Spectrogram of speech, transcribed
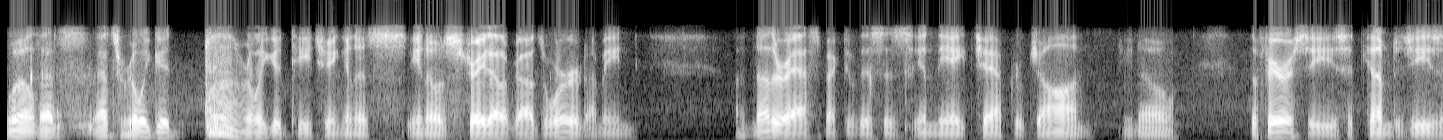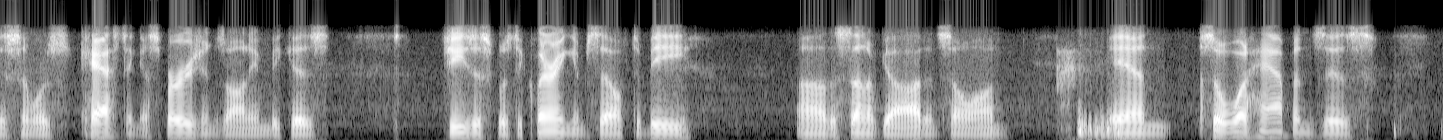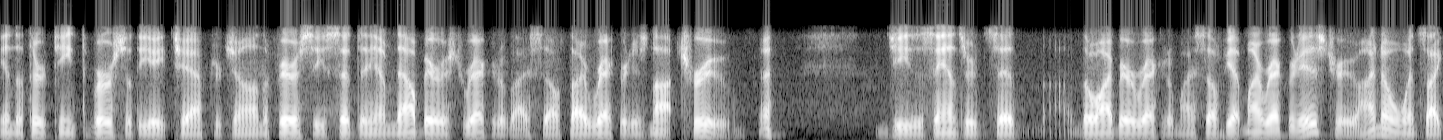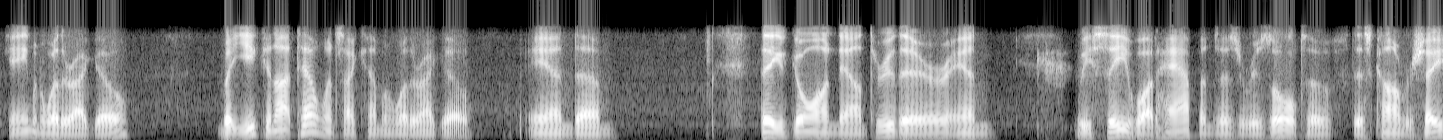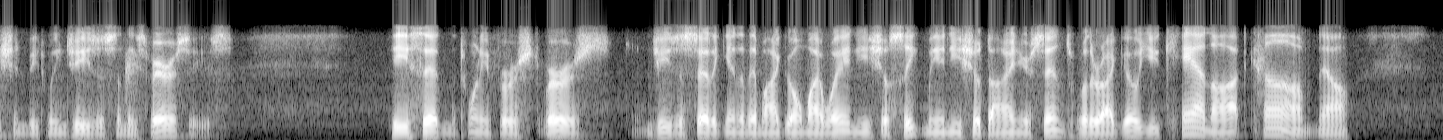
Well, that's that's really good really good teaching, and it's you know straight out of God's word. I mean, another aspect of this is in the eighth chapter of John. You know, the Pharisees had come to Jesus and was casting aspersions on him because Jesus was declaring himself to be uh, the Son of God and so on. And so what happens is in the thirteenth verse of the eighth chapter, John, the Pharisees said to him, Thou bearest record of thyself, thy record is not true. Jesus answered and said, Though I bear record of myself, yet my record is true. I know whence I came and whither I go, but ye cannot tell whence I come and whither I go. And um, they go on down through there, and we see what happens as a result of this conversation between Jesus and these Pharisees. He said in the 21st verse, Jesus said again to them, I go my way, and ye shall seek me, and ye shall die in your sins. Whither I go, you cannot come. Now,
